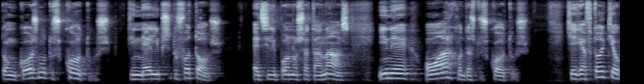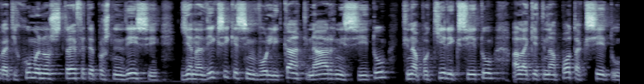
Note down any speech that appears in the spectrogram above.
τον κόσμο του σκότους, την έλλειψη του φωτός. Έτσι λοιπόν ο σατανάς είναι ο άρχοντας του σκότους και γι' αυτό και ο κατηχούμενος στρέφεται προς την Δύση για να δείξει και συμβολικά την άρνησή του, την αποκήρυξή του αλλά και την απόταξή του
